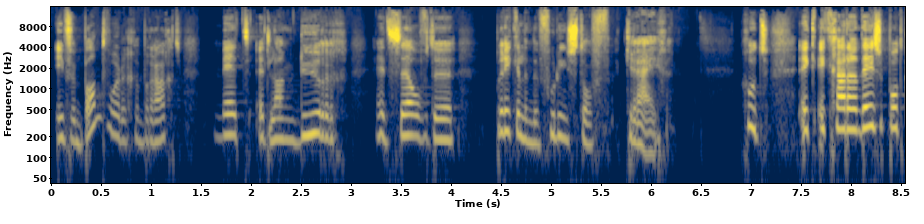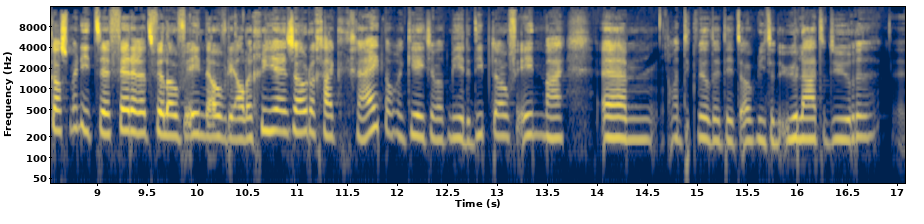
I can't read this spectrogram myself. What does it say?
in verband worden gebracht met het langdurig hetzelfde prikkelende voedingsstof krijgen. Goed, ik, ik ga er in deze podcast maar niet uh, verder het veel over in, over die allergieën en zo. Dan ga ik geheid nog een keertje wat meer de diepte over in. Maar, um, want ik wilde dit ook niet een uur laten duren. Dat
